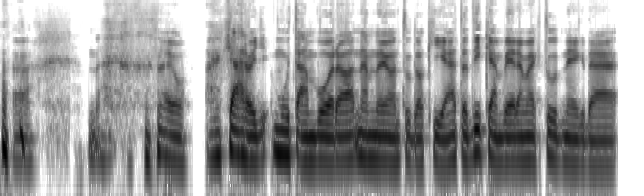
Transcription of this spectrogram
Na, na jó. Kár, hogy Mutámborra nem nagyon tudok ilyet. A Dikembére meg tudnék, de...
